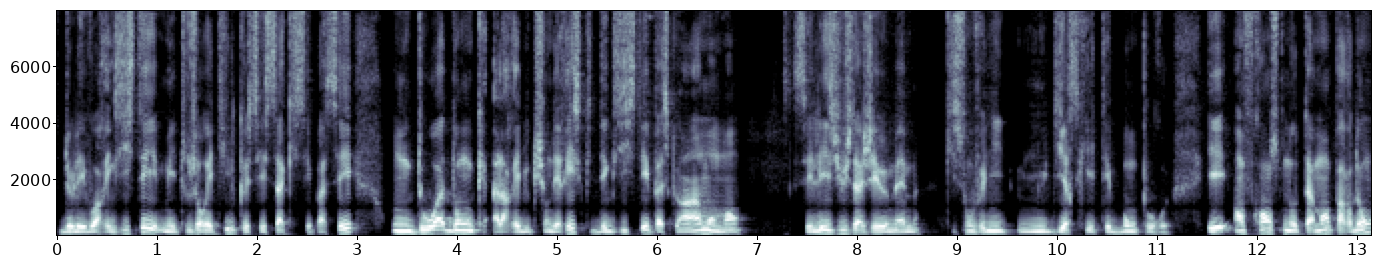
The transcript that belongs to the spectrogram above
de les voir exister. Mais toujours est-il que c'est ça qui s'est passé. On doit donc à la réduction des risques d'exister parce qu'à un moment, c'est les usagers eux-mêmes qui sont venus nous dire ce qui était bon pour eux. Et en France notamment, pardon,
